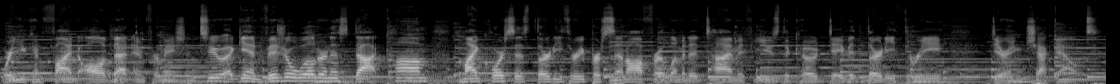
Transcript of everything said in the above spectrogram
where you can find all of that information too. Again, visualwilderness.com. My course is 33% off for a limited time if you use the code DAVID33 during checkout.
